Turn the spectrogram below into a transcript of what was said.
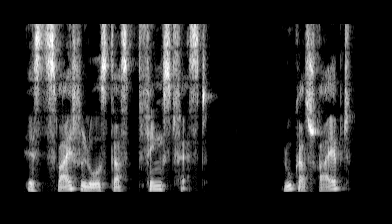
ist zweifellos das Pfingstfest. Lukas schreibt,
